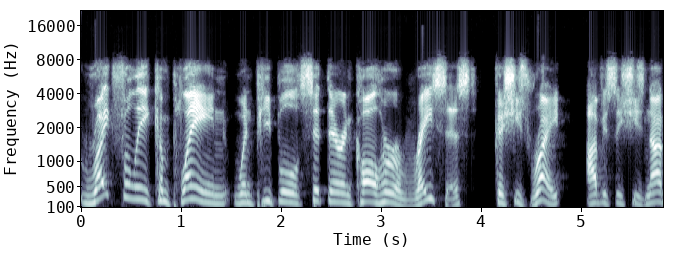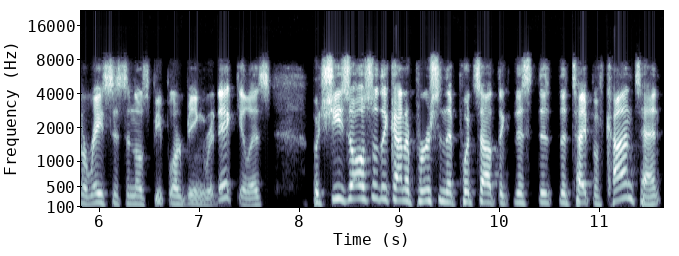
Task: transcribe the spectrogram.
rightfully complain when people sit there and call her a racist because she's right. Obviously, she's not a racist, and those people are being ridiculous. But she's also the kind of person that puts out the, this the, the type of content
